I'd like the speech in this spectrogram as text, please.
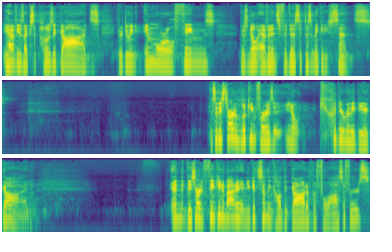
You have these like supposed gods, they're doing immoral things, There's no evidence for this. It doesn't make any sense. And so they started looking for, is it, you know, could there really be a God? And they started thinking about it, and you get something called the God of the philosophers.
